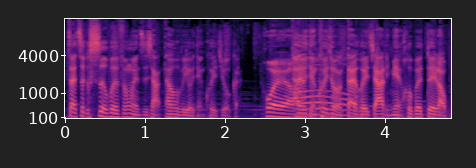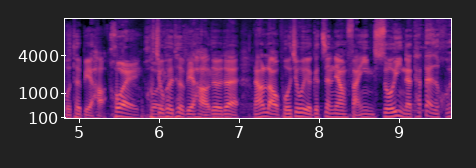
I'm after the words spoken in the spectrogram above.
在这个社会氛围之下，他会不会有点愧疚感？会啊。他有点愧疚带回家里面，会不会对老婆特别好？会，就会特别好，对不对？然后老婆就会有个正量反应，所以呢，他带着愧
